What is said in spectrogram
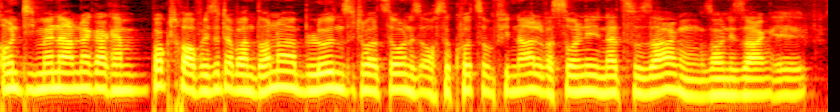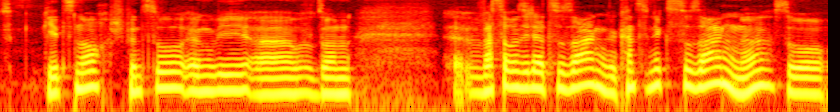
Und die Männer haben da gar keinen Bock drauf. Die sind aber in so einer blöden Situation, ist auch so kurz zum Finale. Was sollen die denn dazu sagen? Sollen die sagen, ey, geht's noch? Spinnst du irgendwie? Äh, so ein, äh, was sollen sie dazu sagen? Da kannst du nichts zu sagen, ne? So.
